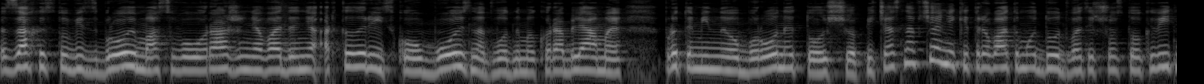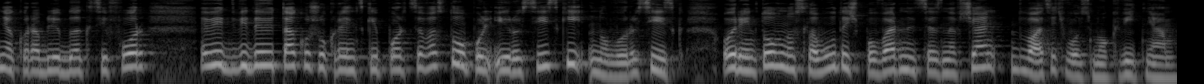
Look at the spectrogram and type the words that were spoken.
захисту від зброї, масового ураження, ведення артилерійського бою з надводними кораблями, протимінної оборони тощо. Під час навчань, які триватимуть до 26 квітня, кораблі Black Sea 4 відвідають також український порт Севастополь і російський Новоросійськ. Орієнтовно Славутич повернеться з навчань 28 квітня.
